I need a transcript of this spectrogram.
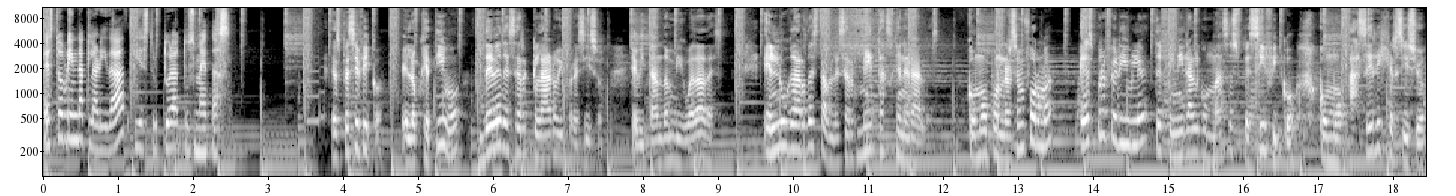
Esto brinda claridad y estructura tus metas. Específico. El objetivo debe de ser claro y preciso, evitando ambigüedades. En lugar de establecer metas generales, cómo ponerse en forma, es preferible definir algo más específico como hacer ejercicio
